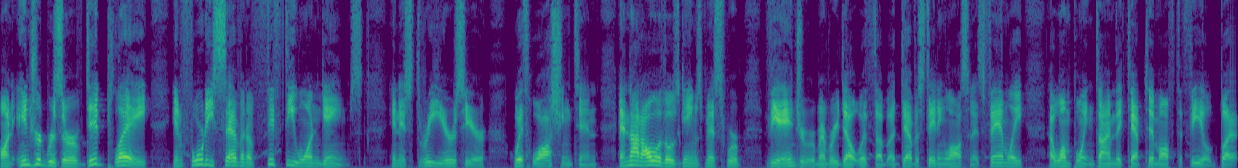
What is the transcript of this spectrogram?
on injured reserve, did play in 47 of 51 games in his three years here with Washington. And not all of those games missed were via injury. Remember, he dealt with a, a devastating loss in his family at one point in time that kept him off the field. But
